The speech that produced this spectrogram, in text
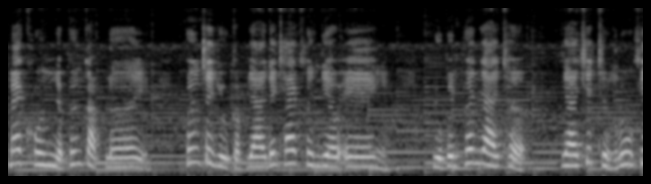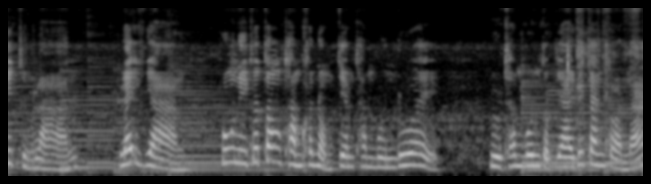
แม่คุณอย่าเพิ่งกลับเลย เพิ่งจะอยู่กับยายได้แค่คืนเดียวเอง อยู่เป็นเพื่อนยายเถอะ ยายคิดถึงลูกคิดถึงหลาน และอีกอย่างพรุ่งนี้ก็ต้องทำขนมเตรียมทำบุญด้วย อยู่ทำบุญกับยายด้วยกันก่อนนะ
